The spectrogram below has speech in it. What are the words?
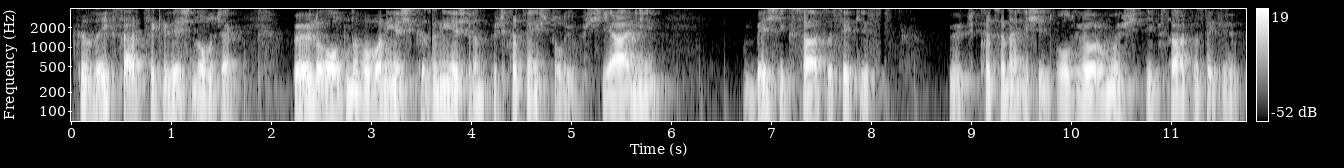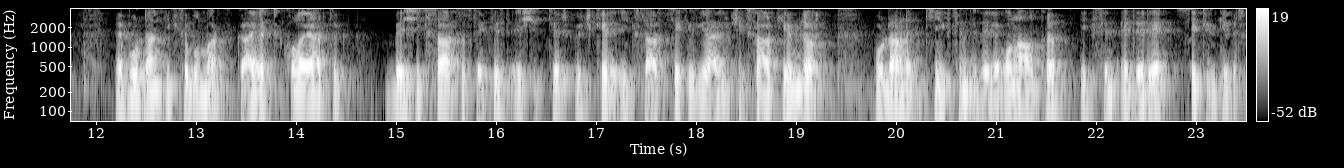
kız da x artı 8 yaşında olacak. Böyle olduğunda babanın yaşı kızının yaşının 3 katına eşit oluyormuş. Yani 5x artı 8 3 katına eşit oluyormuş x artı 8'in. E buradan x'i bulmak gayet kolay artık. 5x artı 8 eşittir 3 kere x artı 8 yani 3x artı 24. Buradan da 2x'in ederi 16, x'in ederi 8 gelir.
